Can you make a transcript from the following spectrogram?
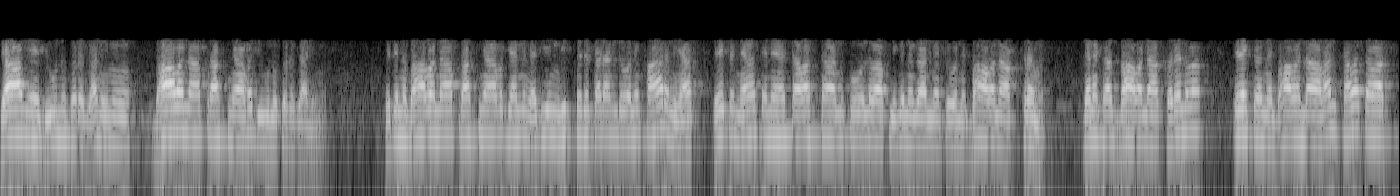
ත්‍යාගය දියුණු කරගනිමු. භාවනා ප්‍රඥාව දියුණු කරගනිමු. එතන භාවනා ප්‍රඥාව ගැන වැඩියෙන් විස්තර කරන්න ඕනේ කාරණයක්. ඒක නැවත නැවත අවස්ථානුකූලව අපි ඉගෙන ගන්නට ඕනේ භාවනා ක්‍රම. දැනටත් භාවනා කරනවා. ඒකන භාවනාවන් තව තවත්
